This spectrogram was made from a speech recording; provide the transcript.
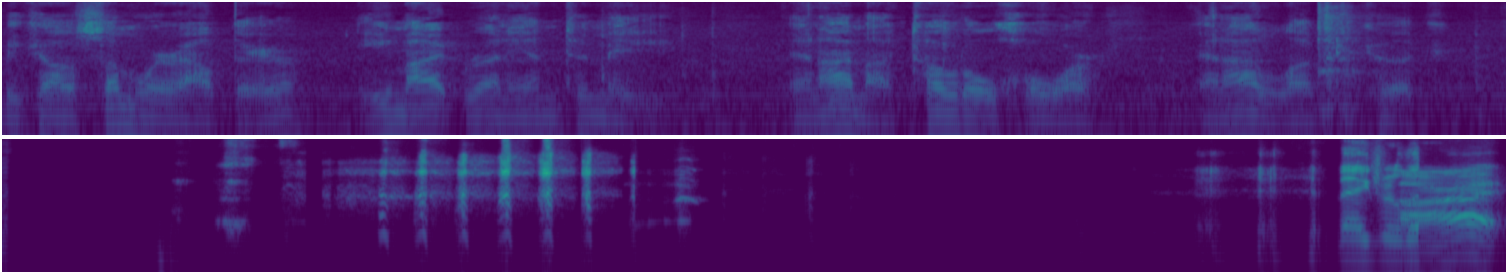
because somewhere out there he might run into me. And I'm a total whore, and I love to cook. Thanks for All right.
